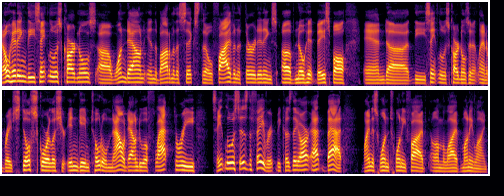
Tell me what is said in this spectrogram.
No hitting the St. Louis Cardinals. Uh, one down in the bottom of the sixth, so five and a third innings of no hit baseball. And uh, the St. Louis Cardinals and Atlanta Braves still scoreless. Your in game total now down to a flat three. St. Louis is the favorite because they are at bat, minus 125 on the live money line.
